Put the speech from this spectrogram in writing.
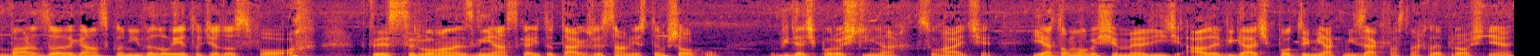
bardzo elegancko niweluje to dziadostwo, które jest serwowane z gniazdka i to tak, że sam jestem w szoku. Widać po roślinach, słuchajcie. Ja to mogę się mylić, ale widać po tym, jak mi zakwas na chleb rośnie.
